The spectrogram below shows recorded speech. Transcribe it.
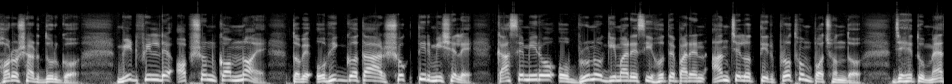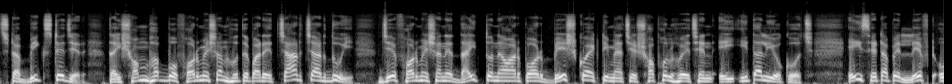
ভরসার দুর্গ। মিডফিল্ডে অপশন কম নয়, তবে অভিজ্ঞতা আর শক্তির মিশেলে কাসেমিরো ও ব্রুনো গিমারেসি হতে পারেন আঞ্চেলত্তির প্রথম পছন্দ। যেহেতু ম্যাচটা বিগ স্টেজের, তাই সম্ভাব্য ফরমেশন হতে পারে চার চার দুই, যে ফরমেশনে দায়িত্ব নেওয়ার পর বেশ কয়েকটি ম্যাচে সফল হয়েছেন এই ইতালীয় কোচ। এই সেটআপে লেফট ও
